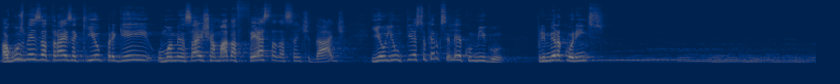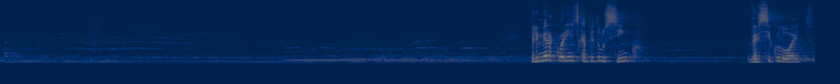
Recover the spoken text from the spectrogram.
Alguns meses atrás aqui eu preguei uma mensagem chamada Festa da Santidade, e eu li um texto, eu quero que você leia comigo, 1 Coríntios. Primeira Coríntios capítulo 5, versículo 8.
